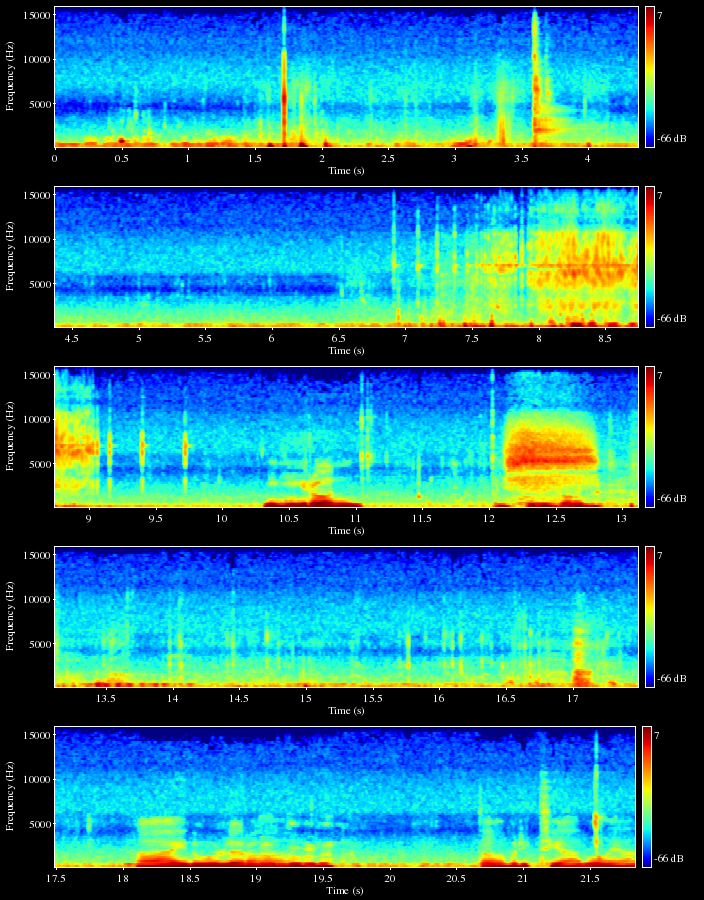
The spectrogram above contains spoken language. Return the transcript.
알리바바 이거 결제랑. 아, 크루다, 크루스. 이런. 이끼인 줄 알았네. 아이 놀래라. 나 놀래. 더브리트야 뭐야.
